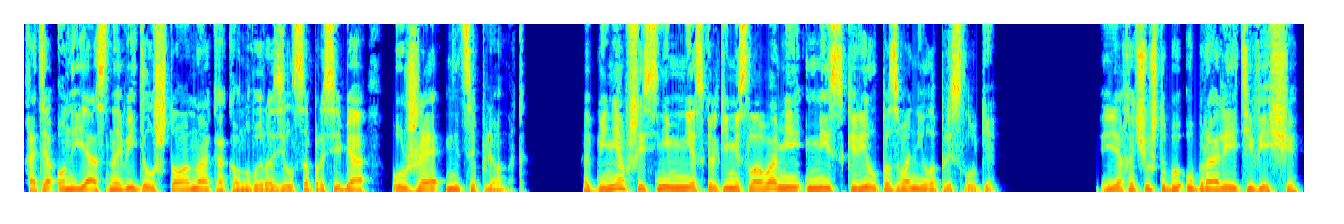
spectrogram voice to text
хотя он ясно видел, что она, как он выразился про себя, уже не цыпленок. Обменявшись с ним несколькими словами, мисс Крилл позвонила прислуге. «Я хочу, чтобы убрали эти вещи»,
